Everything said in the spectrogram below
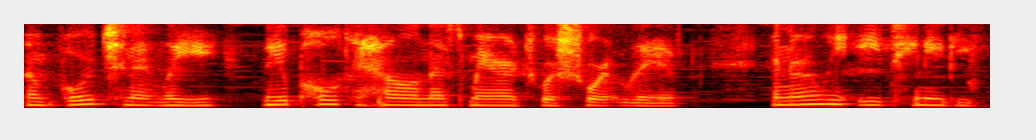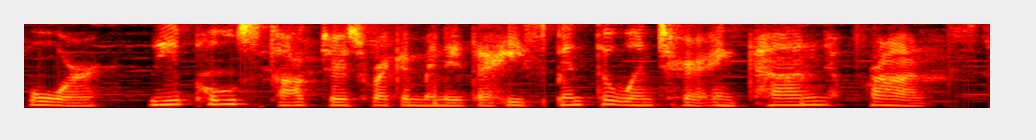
Unfortunately, Leopold and Helena's marriage was short-lived. In early 1884, Leopold's doctors recommended that he spend the winter in Cannes, France,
